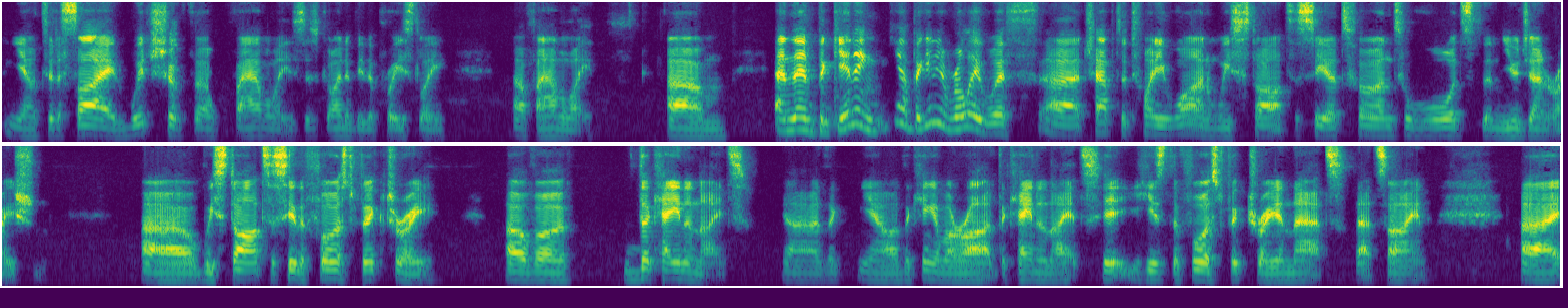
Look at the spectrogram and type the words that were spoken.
you know to decide which of the families is going to be the priestly uh, family. Um, and then beginning, yeah, beginning really with uh, chapter 21, we start to see a turn towards the new generation. Uh, we start to see the first victory over the Canaanites, uh, the you know the king of Arad, the Canaanites. He, he's the first victory in that that sign. Uh,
